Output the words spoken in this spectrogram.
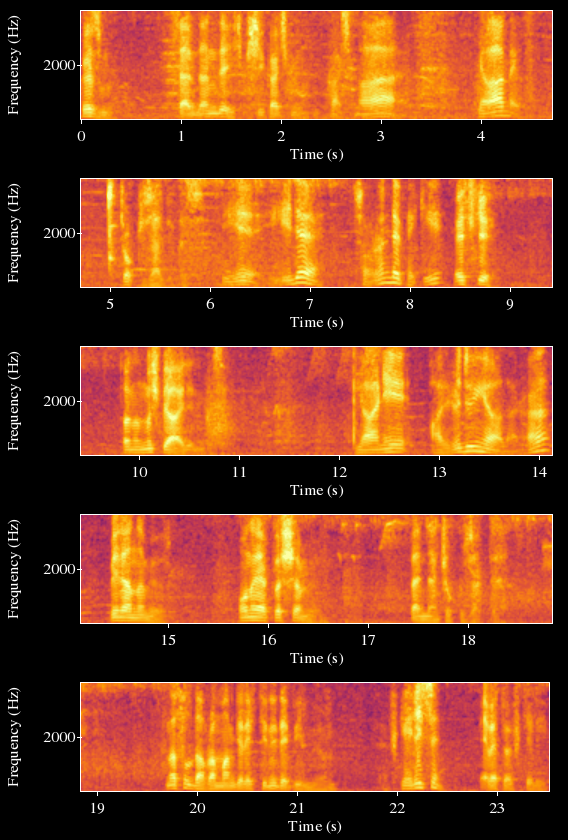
Kız mı? Senden de hiçbir şey kaçmıyor. Kaçmaz. Devam et. Çok güzel bir kız. İyi, iyi de sorun ne peki? Eski. Tanınmış bir ailenin kızı. Yani ayrı dünyalar ha? Beni anlamıyor. Ona yaklaşamıyorum. Benden çok uzakta. Nasıl davranmam gerektiğini de bilmiyorum. Öfkelisin. Evet öfkeliyim.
